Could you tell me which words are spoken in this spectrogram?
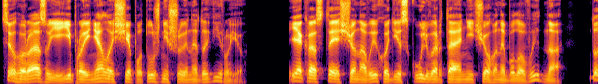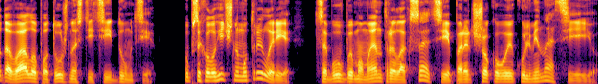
Цього разу її пройняло ще потужнішою недовірою. Якраз те, що на виході з кульверта нічого не було видно, додавало потужності цій думці. У психологічному трилері це був би момент релаксації перед шоковою кульмінацією,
